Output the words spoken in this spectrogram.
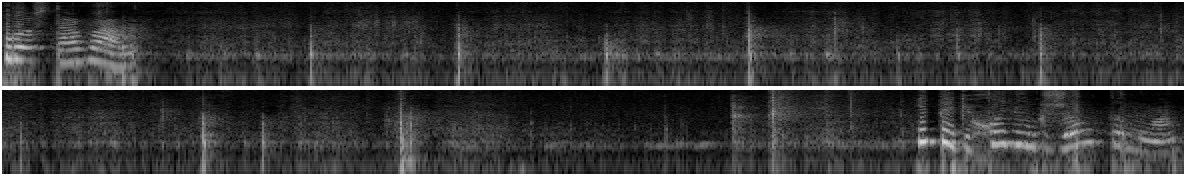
Просто овал. И переходим к желтому.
